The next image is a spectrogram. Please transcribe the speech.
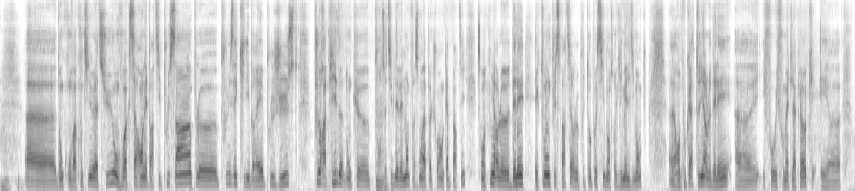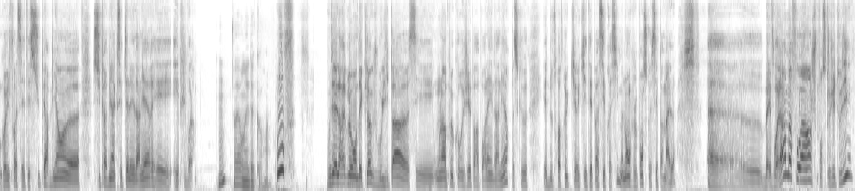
Euh, donc on va continuer là-dessus. On voit que ça rend les parties plus simples, plus équilibrées, plus justes, plus rapides. Donc euh, pour ce type d'événement, de toute façon, on n'a pas le choix en quatre parties. Si on tenir le délai et que tout le monde puisse partir le plus tôt possible, entre guillemets, le dimanche. en tout cas, tenir le délai, il, faut, il faut mettre la cloque. Et encore une fois, ça a été super bien, super bien accepté l'année dernière. Et, et puis voilà. Hmm ouais, on est d'accord. Ouf vous avez le règlement des cloques, je vous le dis pas, euh, c'est, on l'a un peu corrigé par rapport à l'année dernière parce que il y a deux trois trucs qui étaient pas assez précis. Maintenant, je pense que c'est pas mal. Euh, ben voilà, ma foi, hein, je pense que j'ai tout dit.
